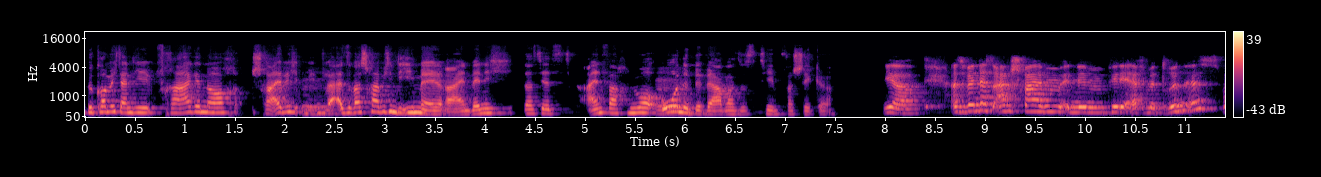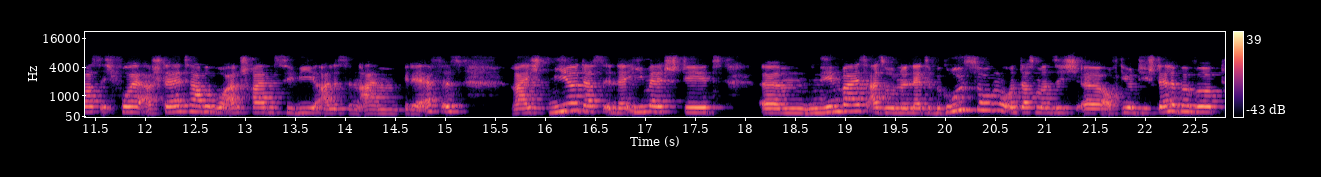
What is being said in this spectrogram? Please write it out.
bekomme ich dann die Frage noch, schreibe ich, mhm. also was schreibe ich in die E-Mail rein, wenn ich das jetzt einfach nur mhm. ohne Bewerbersystem verschicke? Ja, also wenn das Anschreiben in dem PDF mit drin ist, was ich vorher erstellt habe, wo Anschreiben, CV, alles in einem PDF ist, reicht mir, dass in der E-Mail steht, ähm, ein Hinweis, also eine nette Begrüßung und dass man sich äh, auf die und die Stelle bewirbt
